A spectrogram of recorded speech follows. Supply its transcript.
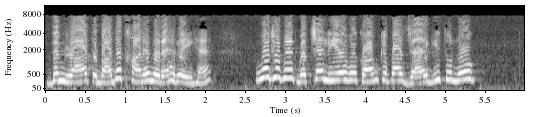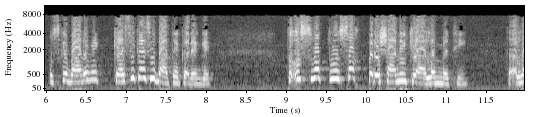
دن رات عبادت خانے میں رہ رہی ہیں، وہ جب ایک بچہ لیے ہوئے قوم کے پاس جائے گی تو لوگ اس کے بارے میں کیسی کیسی باتیں کریں گے؟ تو اس وقت وہ سخت پریشانی کے عالم میں تھی۔ تو اللہ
